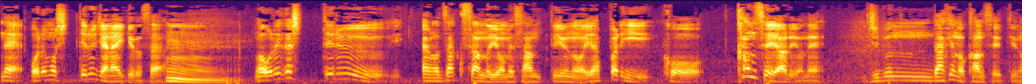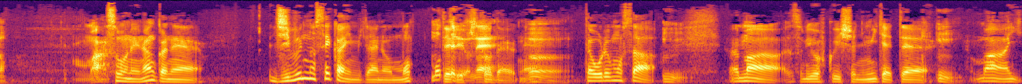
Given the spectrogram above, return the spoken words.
ね、俺も知ってるじゃないけどさ、うんまあ、俺が知ってるあのザックさんの嫁さんっていうのは、やっぱりこう、感性あるよね。自分だけの感性っていうの。まあそうねなんかね自分の世界みたいのを持持っててるよね。人だよねで俺もさうん。まあその洋服一緒に見ててうん。うん。まあ今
